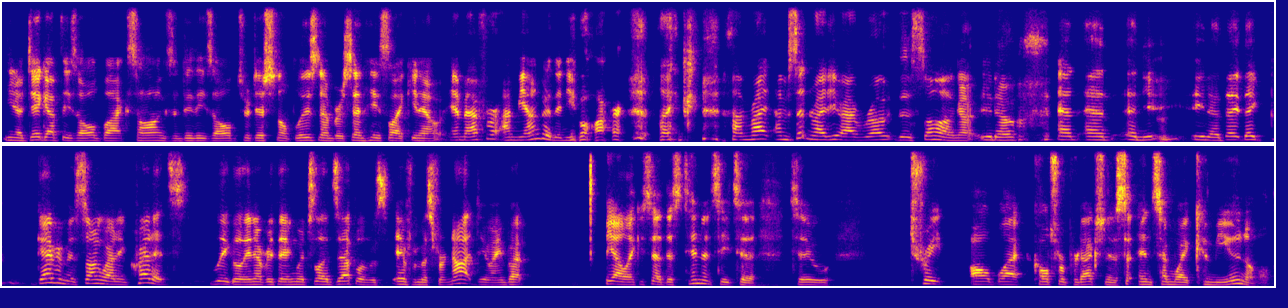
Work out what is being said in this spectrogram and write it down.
you know, dig up these old black songs and do these old traditional blues numbers. And he's like, you know, MFer, I'm younger than you are. like, I'm right, I'm sitting right here. I wrote this song, uh, you know, and, and, and, you, hmm. you know, they, they gave him his songwriting credits legally and everything, which Led Zeppelin was infamous for not doing. But yeah, like you said, this tendency to, to treat all black cultural production is in some way communal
